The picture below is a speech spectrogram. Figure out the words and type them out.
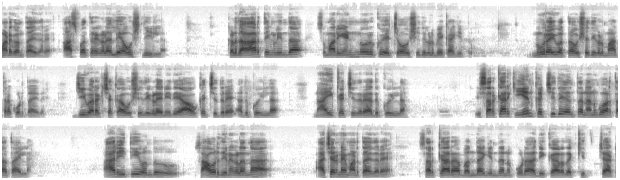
ಮಾಡ್ಕೊತಾ ಇದ್ದಾರೆ. ಆಸ್ಪತ್ರೆಗಳಲ್ಲಿ ಔಷಧಿ ಇಲ್ಲ. ಕಳೆದ ಆರು ತಿಂಗಳಿಂದ ಸುಮಾರು ಎಂಟುನೂರಕ್ಕೂ ಹೆಚ್ಚು ಔಷಧಿಗಳು ಬೇಕಾಗಿತ್ತು. ನೂರೈವತ್ತು ಔಷಧಿಗಳು ಮಾತ್ರ ಕೊಡ್ತಾ ಇದೆ. ಜೀವರಕ್ಷಕ ಔಷಧಿಗಳೇನಿದೆ, ಹಾವು ಕಚ್ಚಿದ್ರೆ ಅದಕ್ಕೂ ಇಲ್ಲ, ನಾಯಿ ಕಚ್ಚಿದರೆ ಅದಕ್ಕೂ ಇಲ್ಲ. ಈ ಸರ್ಕಾರಕ್ಕೆ ಏನು ಕಚ್ಚಿದೆ ಅಂತ ನನಗೂ ಅರ್ಥ ಆಗ್ತಾ ಇಲ್ಲ. ಆ ರೀತಿ ಒಂದು ಸಾವಿರ ದಿನಗಳನ್ನು ಆಚರಣೆ ಮಾಡ್ತಾ ಇದ್ದಾರೆ. ಸರ್ಕಾರ ಬಂದಾಗಿಂದನೂ ಕೂಡ ಅಧಿಕಾರದ ಕಿಚ್ಚಾಟ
